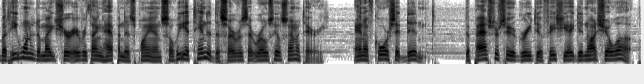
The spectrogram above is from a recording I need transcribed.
But he wanted to make sure everything happened as planned, so he attended the service at Rose Hill Cemetery. And of course, it didn't. The pastors who agreed to officiate did not show up.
